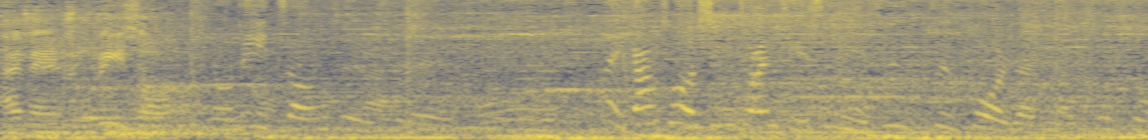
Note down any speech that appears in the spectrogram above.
还没努力中。努力中是不是？那你刚出的新专辑是你是制作人，还是说？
